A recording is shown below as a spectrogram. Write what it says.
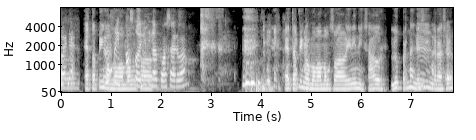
Eh tapi ngomong-ngomong ini soal tinggal puasa doang. eh tapi ngomong-ngomong soal ini nih sahur. Lu pernah gak sih Hmm, ngerasain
